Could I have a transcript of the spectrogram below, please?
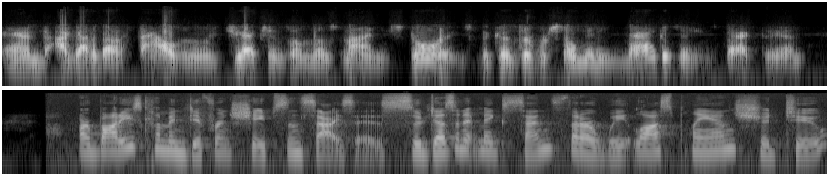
and I got about a thousand rejections on those 90 stories because there were so many magazines back then. Our bodies come in different shapes and sizes, so doesn't it make sense that our weight loss plans should too?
